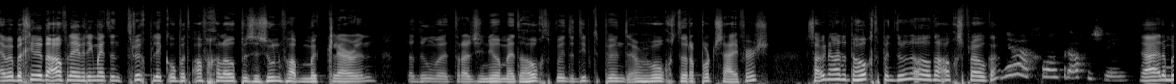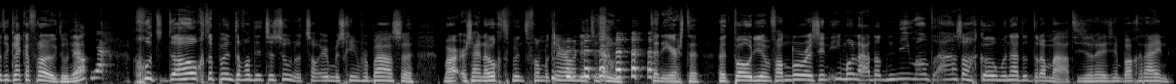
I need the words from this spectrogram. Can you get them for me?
En we beginnen de aflevering met een terugblik op het afgelopen seizoen van McLaren. Dat doen we traditioneel met de hoogtepunten, dieptepunten en vervolgens de rapportcijfers. Zou ik nou de hoogtepunten doen? Hadden we dat afgesproken? Ja, gewoon voor de afwisseling. Ja, dan moet ik lekker vrolijk doen, hè? Ja. Goed, de hoogtepunten van dit seizoen. Het zal je misschien verbazen, maar er zijn hoogtepunten van McLaren dit seizoen. Ten eerste het podium van Norris in Imola dat niemand aan zag komen na de dramatische race in Bahrein.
